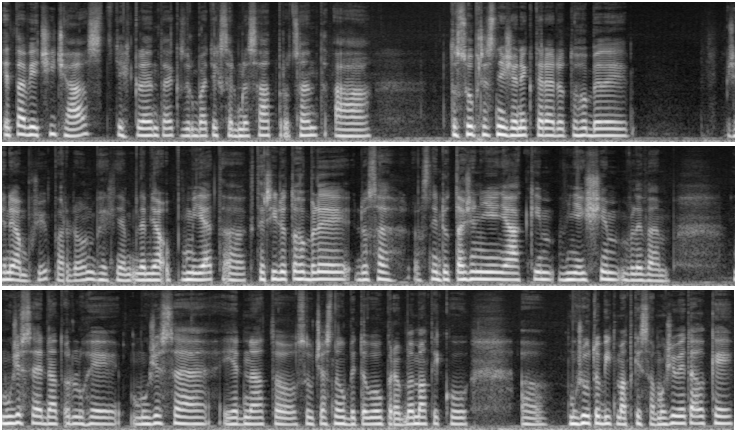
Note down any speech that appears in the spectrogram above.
je ta větší část těch klientek, zhruba těch 70% a to jsou přesně ženy, které do toho byly ženy a muži, pardon, bych neměla opomíjet, eh, kteří do toho byli dosa, vlastně dotaženi nějakým vnějším vlivem. Může se jednat o dluhy, může se jednat o současnou bytovou problematiku, eh, můžou to být matky samoživitelky,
